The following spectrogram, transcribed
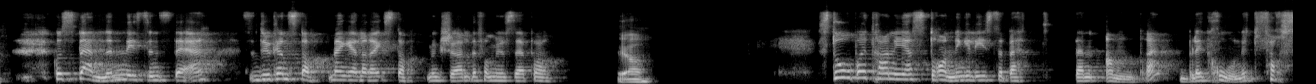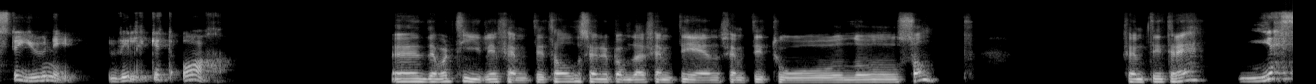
hvor spennende de syns det er. Så du kan stoppe meg, eller jeg stopper meg sjøl. Det får vi jo se på. Ja. Storbritannias dronning Elisabeth den andre ble kronet 1.6. Hvilket år? Eh, det var tidlig 50-tall, så jeg lurer på om det er 51-52, noe sånt? 53? Yes!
